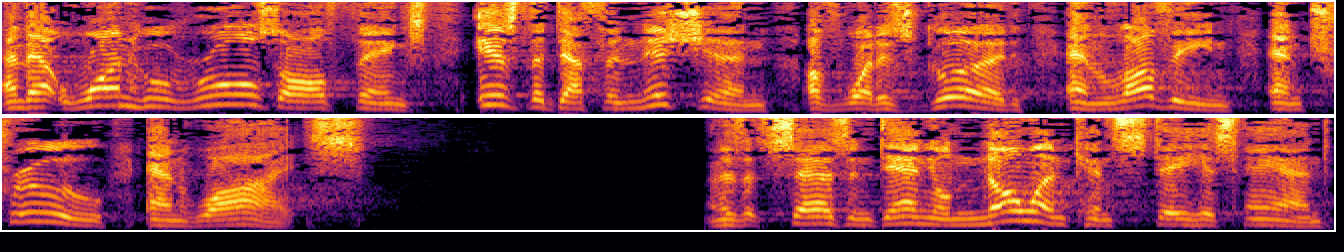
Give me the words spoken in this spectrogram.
And that one who rules all things is the definition of what is good and loving and true and wise. And as it says in Daniel, no one can stay his hand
